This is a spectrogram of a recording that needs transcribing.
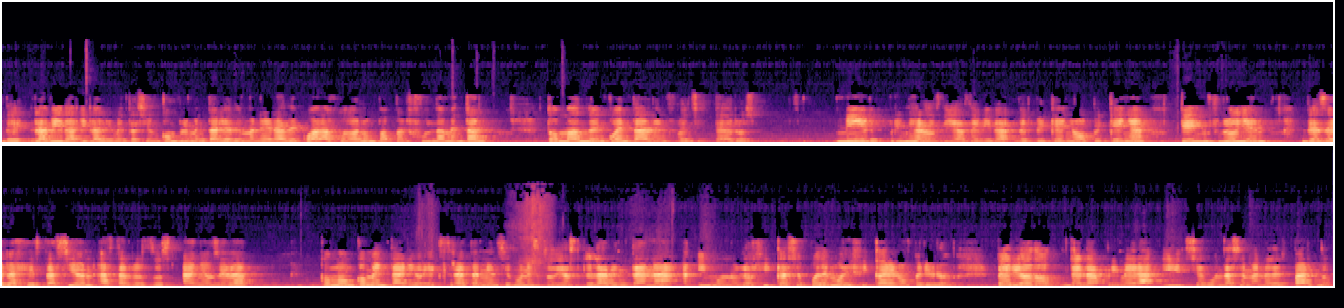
de la vida y la alimentación complementaria de manera adecuada juegan un papel fundamental, tomando en cuenta la influencia de los mil primeros días de vida del pequeño o pequeña que influyen desde la gestación hasta los dos años de edad. Como un comentario extra, también según estudios, la ventana inmunológica se puede modificar en un periodo, periodo de la primera y segunda semana del parto.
